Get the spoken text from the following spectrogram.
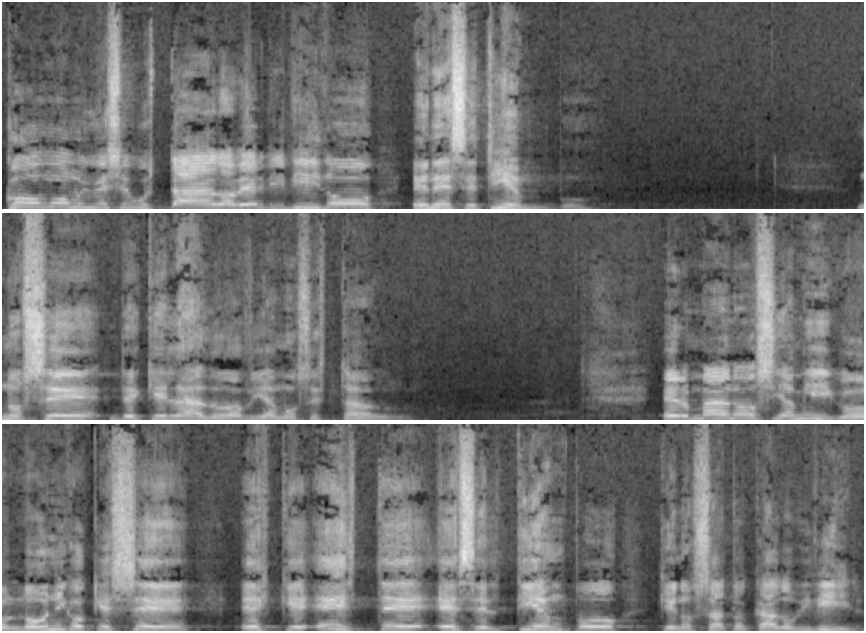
¿Cómo me hubiese gustado haber vivido en ese tiempo? No sé de qué lado habríamos estado. Hermanos y amigos, lo único que sé es que este es el tiempo que nos ha tocado vivir.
